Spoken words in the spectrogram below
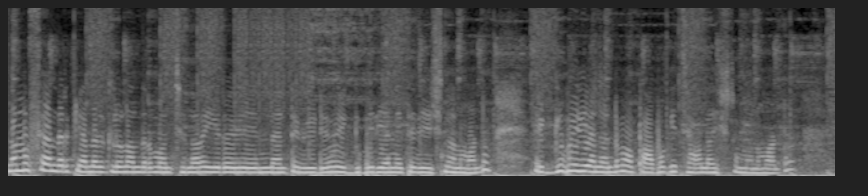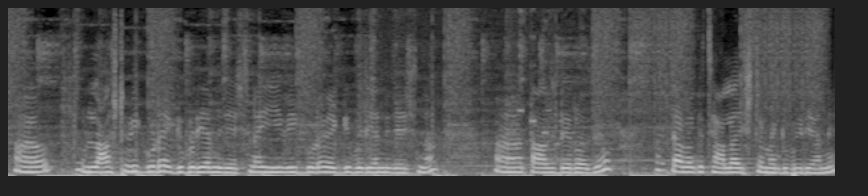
నమస్తే అందరికీ అందరిట్లో అందరూ మంచున్నారు? ఈరోజు ఏంటంటే వీడియో ఎగ్ బిర్యానీ అయితే చేసిన అనమాట ఎగ్ బిర్యానీ అంటే మా పాపకి చాలా ఇష్టం అనమాట లాస్ట్ వీక్ కూడా ఎగ్ బిర్యానీ చేసిన ఈ వీక్ కూడా ఎగ్ బిర్యానీ చేసిన థర్స్డే రోజు. అయితే ఆమెకు చాలా ఇష్టం ఎగ్ బిర్యానీ.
